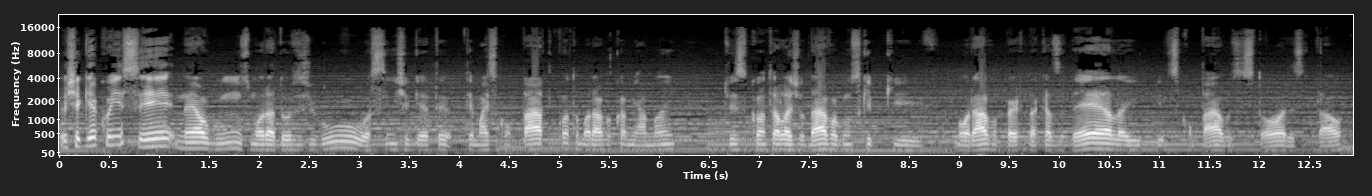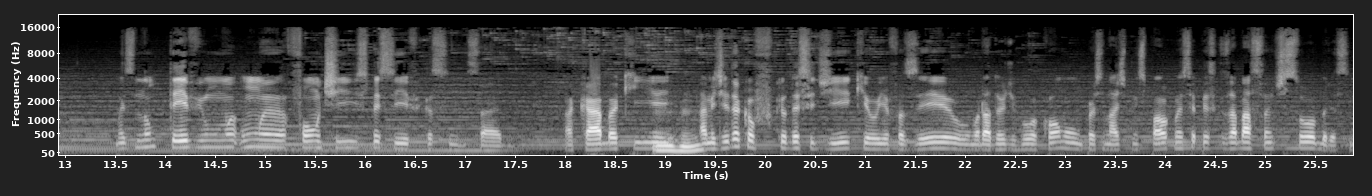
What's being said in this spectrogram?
eu cheguei a conhecer, né, alguns moradores de rua, assim, cheguei a ter, ter mais contato enquanto eu morava com a minha mãe. De vez em quando ela ajudava alguns que, que moravam perto da casa dela e eles contavam as histórias e tal. Mas não teve uma, uma fonte específica, assim, sabe? Acaba que, uhum. à medida que eu, que eu decidi que eu ia fazer o Morador de Rua como um personagem principal, eu comecei a pesquisar bastante sobre, assim.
